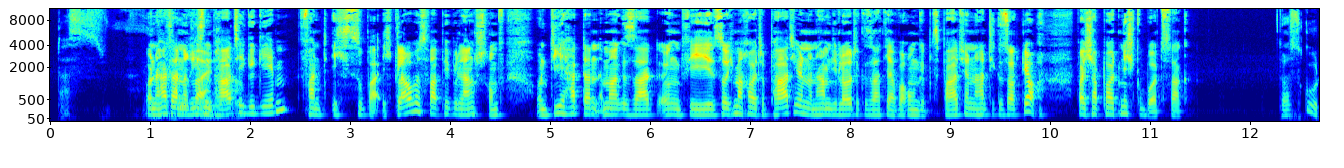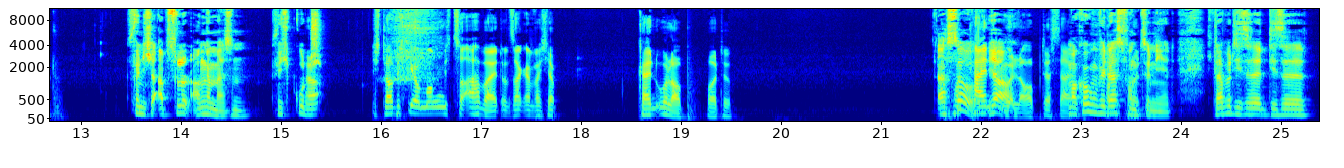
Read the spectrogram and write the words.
Das, Und hat dann eine Riesenparty ja. gegeben? Fand ich super. Ich glaube, es war Pippi Langstrumpf. Und die hat dann immer gesagt, irgendwie, so, ich mache heute Party. Und dann haben die Leute gesagt, ja, warum gibt's Party? Und dann hat die gesagt, ja, weil ich habe heute nicht Geburtstag. das ist gut. Finde ich absolut angemessen. Finde ich gut. Ja. Ich glaube, ich gehe auch morgen nicht zur Arbeit und sag einfach, ich habe keinen Urlaub heute. Ach so, keinen ja. Urlaub, deshalb. Mal gucken, wie das funktioniert. Ich glaube, diese, diese,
